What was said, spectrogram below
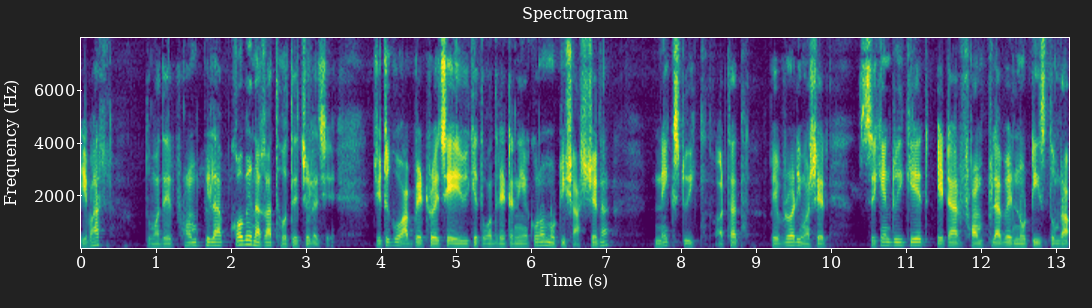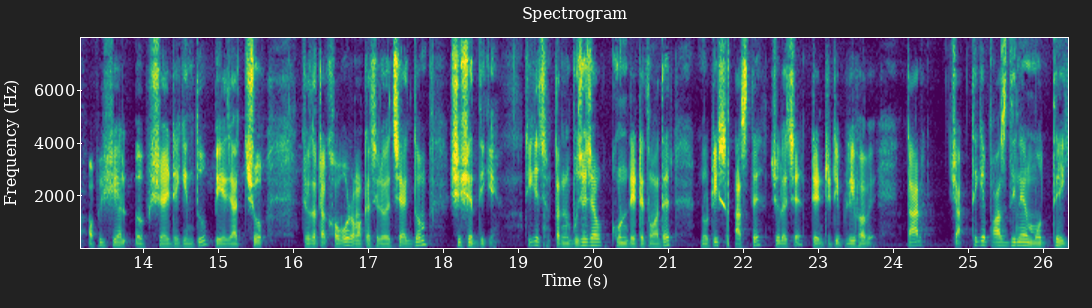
এবার তোমাদের ফর্ম ফিল আপ কবে নাগাদ হতে চলেছে? যেটুকু আপডেট রয়েছে এই উইকে তোমাদের এটা নিয়ে কোনো নোটিশ আসছে না। নেক্সট উইক অর্থাৎ ফেব্রুয়ারি মাসের সেকেন্ড উইকের এটার ফর্ম ফিল আপের নোটিশ তোমরা অফিসিয়াল ওয়েবসাইটে কিন্তু পেয়ে যাচ্ছ। যতটা খবর আমার কাছে রয়েছে একদম শেষের দিকে। ঠিক আছে? তাহলে বুঝে যাও কোন ডেটে তোমাদের নোটিশ আসতে চলেছে টেন্টেটিভলিভাবে তার চার থেকে পাঁচ দিনের মধ্যেই,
